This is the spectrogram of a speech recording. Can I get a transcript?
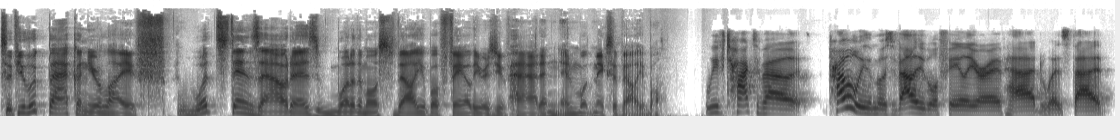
So if you look back on your life, what stands out as one of the most valuable failures you've had and, and what makes it valuable? We've talked about probably the most valuable failure I've had was that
